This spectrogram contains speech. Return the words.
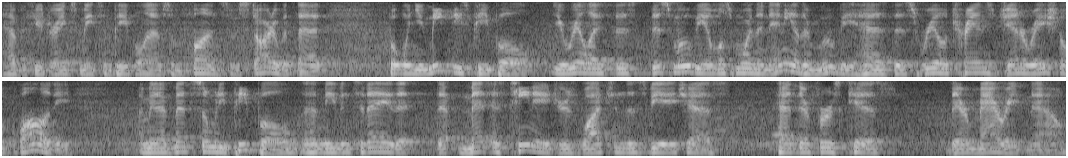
have a few drinks, meet some people, and have some fun. So we started with that. But when you meet these people, you realize this this movie, almost more than any other movie, has this real transgenerational quality. I mean, I've met so many people, um, even today, that, that met as teenagers watching this VHS, had their first kiss, they're married now.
